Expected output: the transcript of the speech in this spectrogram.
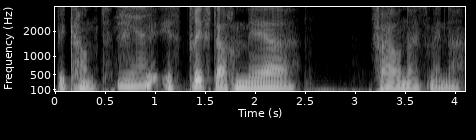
bekannt. ja. Es trifft auch mehr Frauen als Männer.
